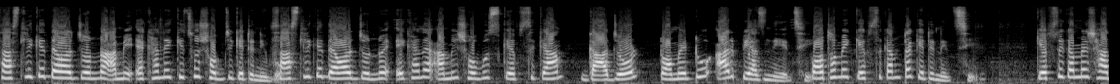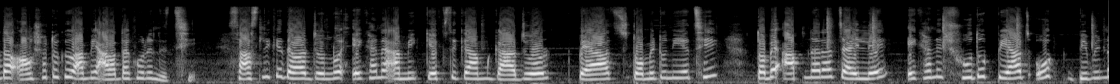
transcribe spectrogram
সাসলিকে দেওয়ার জন্য আমি এখানে কিছু সবজি কেটে নিব। সাসলিকে দেওয়ার জন্য এখানে আমি সবুজ ক্যাপসিকাম, গাজর, টমেটো আর পেঁয়াজ নিয়েছি। প্রথমে ক্যাপসিকামটা কেটে নিচ্ছি। ক্যাপসিকামের সাদা অংশটুকু আমি আলাদা করে নিচ্ছি। সাসলিকে দেওয়ার জন্য এখানে আমি ক্যাপসিকাম, গাজর পেঁয়াজ, টমেটো নিয়েছি। তবে আপনারা চাইলে এখানে শুধু পেঁয়াজ ও বিভিন্ন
